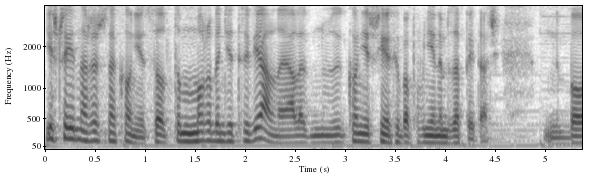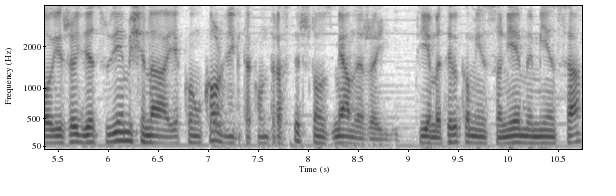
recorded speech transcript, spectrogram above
Jeszcze jedna rzecz na koniec. To, to może będzie trywialne, ale koniecznie chyba powinienem zapytać. Bo jeżeli decydujemy się na jakąkolwiek taką drastyczną zmianę, że jemy tylko mięso, nie jemy mięsa,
